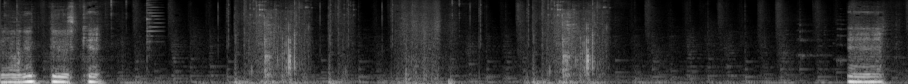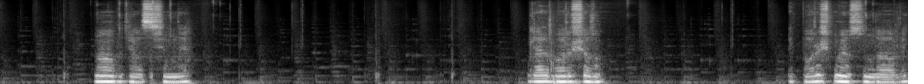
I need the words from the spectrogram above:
Lanet bir ülke. Ee, ne yapacağız şimdi? Gel barışalım. E, barışmıyorsun da abi.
